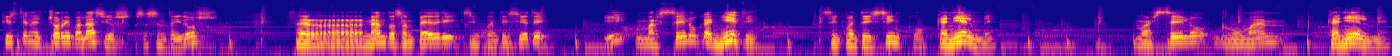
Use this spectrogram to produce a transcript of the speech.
Cristian El Chorri Palacios, 62. Fernando Sampedri, 57. Y Marcelo Cañete, 55. Cañelme. Marcelo Román Cañelme.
